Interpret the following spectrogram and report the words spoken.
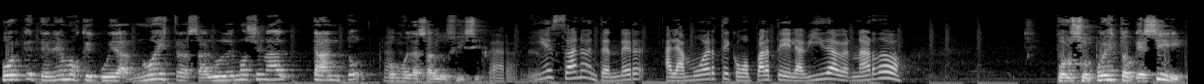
porque tenemos que cuidar nuestra salud emocional tanto Claro. como la salud física. Claro. ¿Y es sano entender a la muerte como parte de la vida, Bernardo? Por supuesto que sí,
